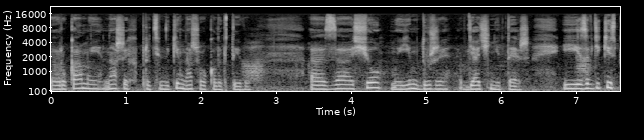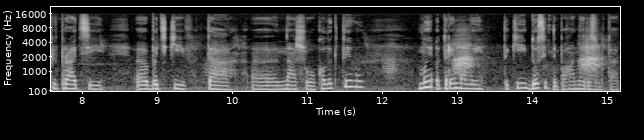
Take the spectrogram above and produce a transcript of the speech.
е, руками наших працівників нашого колективу. е, За що ми їм дуже вдячні теж. І завдяки співпраці е, батьків та нашого колективу ми отримали такий досить непоганий результат.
